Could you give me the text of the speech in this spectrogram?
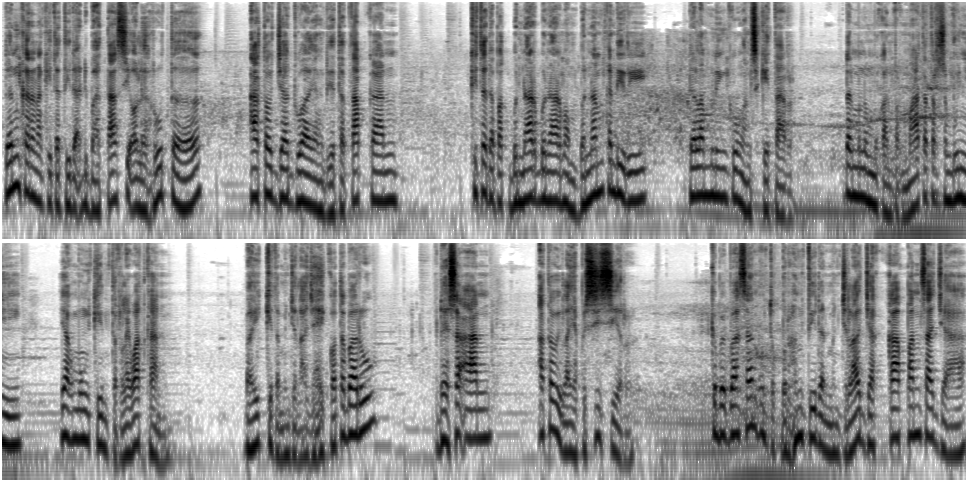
Dan karena kita tidak dibatasi oleh rute atau jadwal yang ditetapkan, kita dapat benar-benar membenamkan diri dalam lingkungan sekitar dan menemukan permata tersembunyi yang mungkin terlewatkan. Baik kita menjelajahi kota baru, pedesaan, atau wilayah pesisir. Kebebasan untuk berhenti dan menjelajah kapan saja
